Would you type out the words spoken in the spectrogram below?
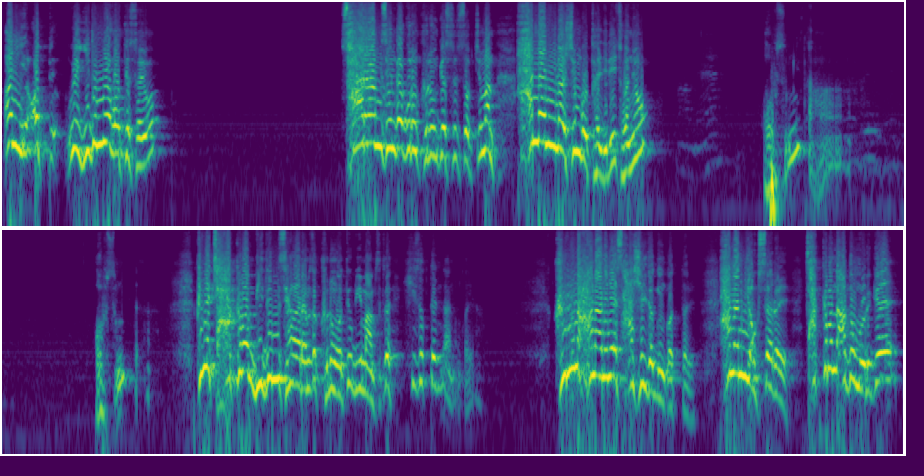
아니 왜 이 동네가 어땠어요? 사람 생각으로는 그런 게 쓸 수 없지만 하나님 하시 못할 일이 전혀 없습니다. 없습니다. 근데 자꾸만 믿음 생활하면서 그런 것들이 우리 마음속에서 희석된다는 거야. 그런 하나님의 사실적인 것들, 하나님 역사를 자꾸만 나도 모르게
